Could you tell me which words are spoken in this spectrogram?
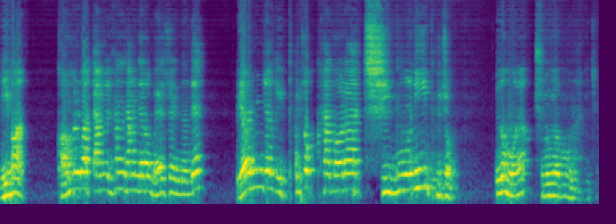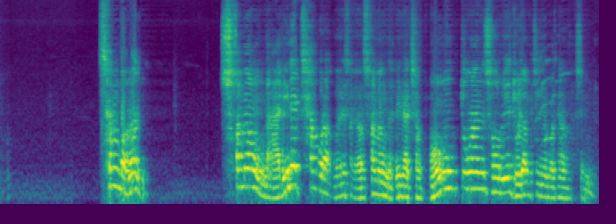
2번 건물과 땅을 현 상대로 매수했는데 면적이 부족하거나 지분이 부족. 이거 뭐야? 중요 부분 아니죠. 3번은 서명 날인의 착오라고 해서요. 서명 날인의 착오. 엉뚱한 서류에 도장 찍는 거 생각하시면 돼요.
